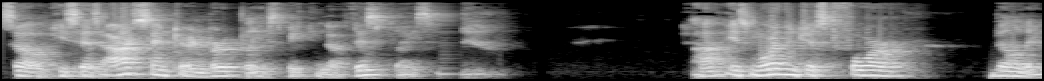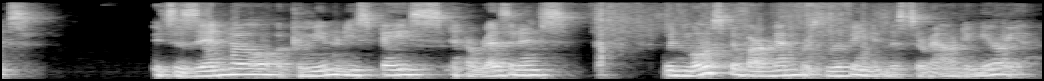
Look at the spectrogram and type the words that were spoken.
so he says, Our center in Berkeley, speaking of this place now, uh, is more than just four buildings. It's a Zendo, a community space, and a residence, with most of our members living in the surrounding area.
